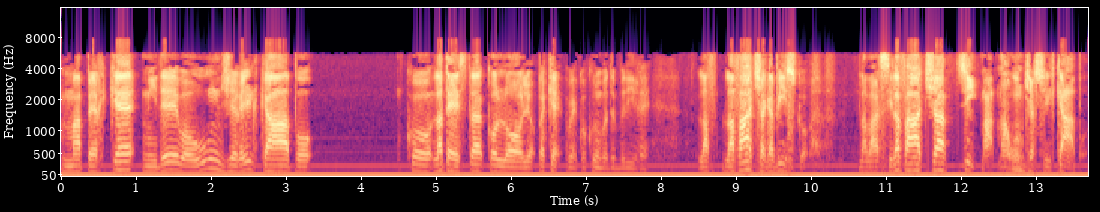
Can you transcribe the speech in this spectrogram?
ma perché mi devo ungere il capo con la testa con l'olio? Perché beh, qualcuno potrebbe dire, la, la, faccia capisco, lavarsi la faccia, sì, ma, ma ungersi il capo.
